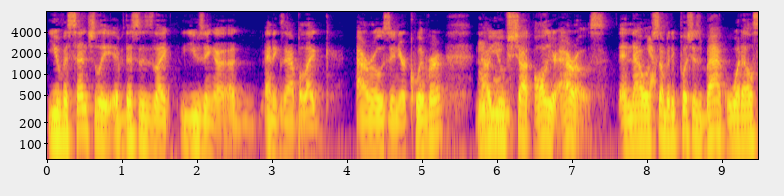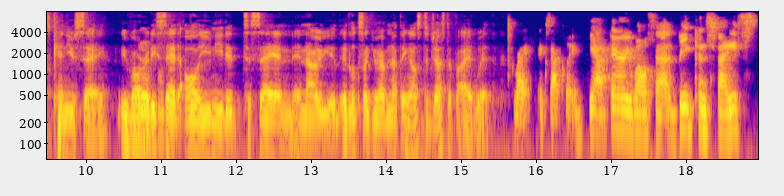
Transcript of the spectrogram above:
You've essentially, if this is like using a, an example like arrows in your quiver, now Mhm. you've shot all your arrows. And now if Yeah. somebody pushes back, what else can you say? You've already Mhm. said all you needed to say, and, and now you, it looks like you have nothing else to justify it with. Right, exactly. Yeah, very well said. Being concise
